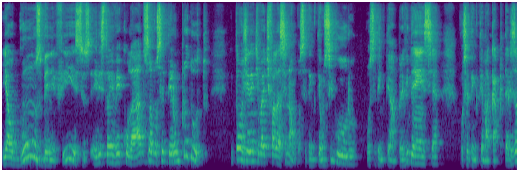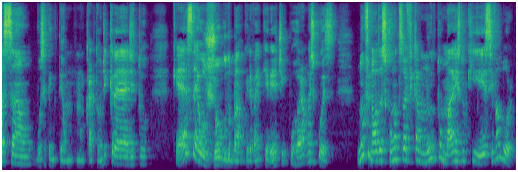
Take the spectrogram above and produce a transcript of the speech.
e alguns benefícios eles estão vinculados a você ter um produto. Então o gerente vai te falar assim: não, você tem que ter um seguro, você tem que ter uma previdência, você tem que ter uma capitalização, você tem que ter um, um cartão de crédito. Que esse é o jogo do banco, ele vai querer te empurrar mais coisas. No final das contas, vai ficar muito mais do que esse valor.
